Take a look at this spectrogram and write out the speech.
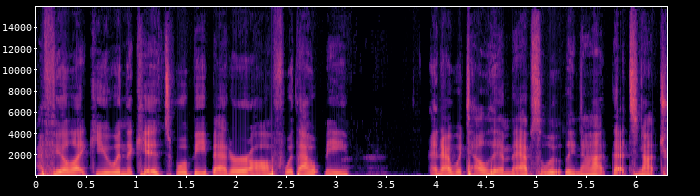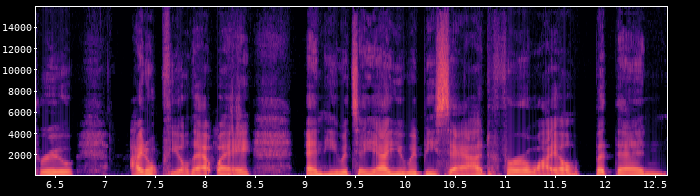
i feel like you and the kids will be better off without me. And i would tell him absolutely not. That's not true. I don't feel that way. And he would say yeah you would be sad for a while but then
